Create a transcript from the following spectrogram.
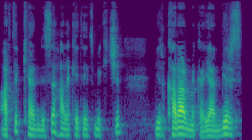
artık kendisi hareket etmek için bir karar mekanizması, yani bir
